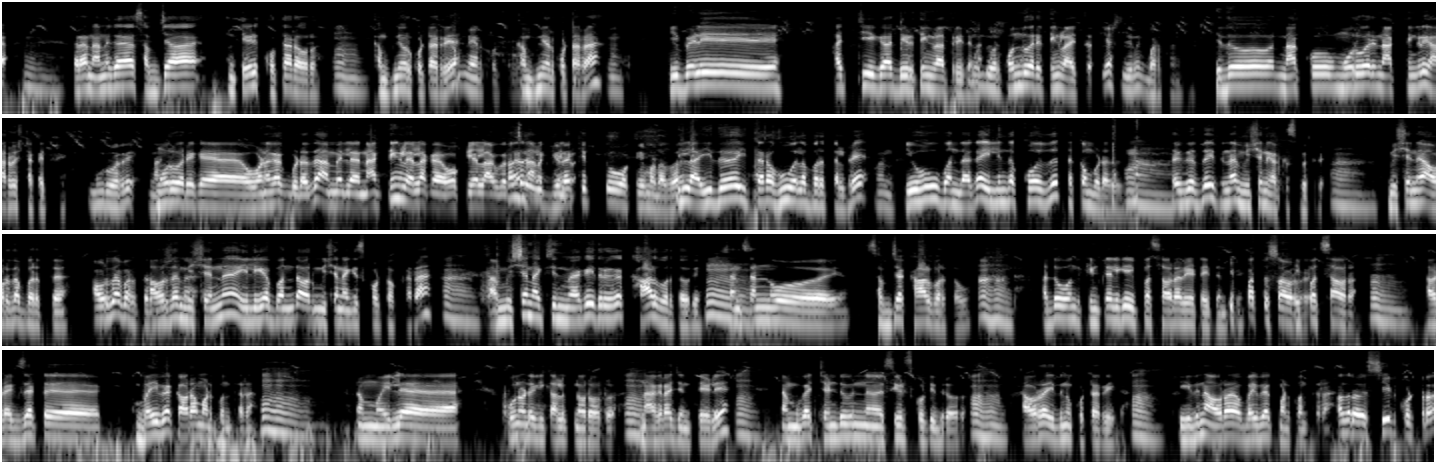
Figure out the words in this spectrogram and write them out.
ನನಗ ಸಬ್ಜಾ ಅಂತೇಳಿ ಕೊಟ್ಟಾರ ಅವ್ರು. ಕಂಪ್ನಿಯವ್ರು ಕೊಟ್ಟಾರ್ರಿ. ಕಂಪ್ನಿಯವ್ರು ಕೊಟ್ಟಾರ. ಈ ಬೆಳಿ ಹಚ್ಚಿ ಈಗ ದೀಡ್ ತಿಂಗಳಾತ್ರಿ ಇದನ್ನ. ಒಂದೂವರೆ ಒಂದೂವರೆ ತಿಂಗಳಾಯ್ತು. ಎಷ್ಟು ದಿನಕ್ಕೆ ಬರ್ತಾನೆ ಇದು ನಾಲ್ಕು ಮೂರುವರೆ ನಾಲ್ಕು ತಿಂಗಳಿಗೆ ಹಾರ್ವೆಸ್ಟ್ ಆಕೈತ್ರಿ. ಮೂರುವರೆ. ಮೂರುವರೆಗೆ ಒಣಗಾಕ್ ಬಿಡೋದು ಆಮೇಲೆ ನಾಲ್ಕು ತಿಂಗಳೆಲ್ಲ ಒಕ್ಲೆಲ್ಲ ಅಂದ್ರೆ ಆಗ್ಬೇಕಂದ್ರೆ ಗಿಡ ಕಿತ್ತು ಒಕ್ಲಿ ಮಾಡೋದು? ಇಲ್ಲ ಇದು ಈ ತರ ಹೂ ಎಲ್ಲ ಬರುತ್ತಲ್ರಿ. ಈ ಹೂ ಬಂದಾಗ ಇಲ್ಲಿಂದ ಕೋದ್ ತಕೊಂಡ್ಬಿಡೋದು ತೆಗೆದು ಇದನ್ನ ಮಿಷನ್ ಹಾಕಿಸ್ಬೇಕ್ರಿ. ಮಿಷನ್ ಅವ್ರದ ಬರುತ್ತೆ. ಅವ್ರದ ಬರ್ತಾರೆ ಅವ್ರದ ಮಿಷನ್. ಇಲ್ಲಿಗೆ ಬಂದ ಅವ್ರ ಮಿಷನ್ ಹಾಕಿಸ್ ಕೊಟ್ಟು ಹೋಗ್ತಾರ ಆ ಮಿಷನ್ ಹಾಕ್ಸಿದ್ಮ್ಯಾಗ ಇದ್ರಾಗ ಕಾಳು ಬರ್ತಾವ್ರಿ. ಸಣ್ಣ ಸಣ್ಣ ಸಬ್ಜಾ ಕಾಳು ಬರ್ತಾವು. ಅದು ಒಂದ್ ಕ್ವಿಂಟಲ್ಗೆ ಇಪ್ಪತ್ ಸಾವಿರ ರೇಟ್ ಐತೆ ಇಪ್ಪತ್ತು ಸಾವಿರ. ಇಪ್ಪತ್ ಸಾವಿರ. ಅವ್ರ ಎಕ್ಸಾಕ್ಟ್ ಬೈಬ್ಯಾಕ್ ಅವ್ರ ಮಾಡ್ಕೊಂತಾರ. ನಮ್ಮ ಇಲ್ಲೇ ಹೂನಡಗಿ ತಾಲೂಕ್ನವ್ರು ಅವ್ರು ನಾಗರಾಜ್ ಅಂತ ಹೇಳಿ ನಮ್ಗ ಚೆಂಡುವಿನ ಸೀಡ್ಸ್ ಕೊಟ್ಟಿದ್ರು ಅವ್ರು. ಅವ್ರ ಇದನ್ನ ಕೊಟ್ಟಾರ ಈಗ. ಇದನ್ನ ಅವ್ರ ಬೈಬ್ಯಾಕ್ ಮಾಡ್ಕೊಂತಾರ. ಅಂದ್ರೆ ಸೀಡ್ ಕೊಟ್ರ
